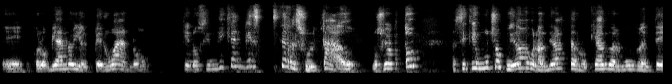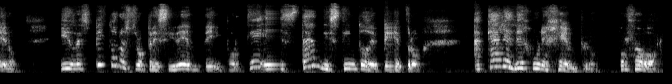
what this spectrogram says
eh, colombiano y el peruano que nos indican este resultado, ¿no es cierto? Así que mucho cuidado con andar terruqueando al mundo entero. Y respecto a nuestro presidente y por qué es tan distinto de Petro, acá les dejo un ejemplo. Por favor,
